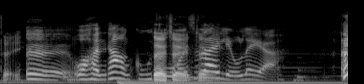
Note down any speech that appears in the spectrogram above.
对。嗯，我很像很孤独，对对对我是不是在流泪啊？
